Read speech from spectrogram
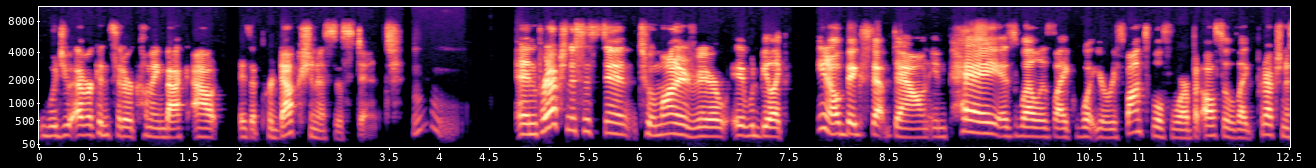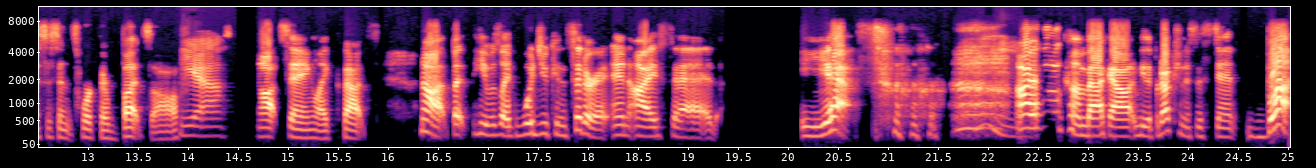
Would you ever consider coming back out as a production assistant? Ooh. And production assistant to a manager, it would be like you know, big step down in pay as well as like what you're responsible for, but also like production assistants work their butts off. Yeah. Not saying like that's not, but he was like, Would you consider it? And I said, Yes. mm. I will come back out and be the production assistant, but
